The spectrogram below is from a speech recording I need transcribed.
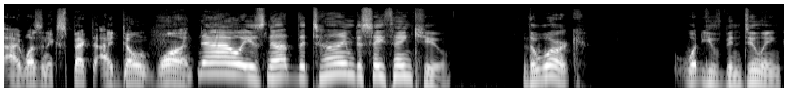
I wasn't expect. I don't want. Now is not the time to say thank you. The work, what you've been doing,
